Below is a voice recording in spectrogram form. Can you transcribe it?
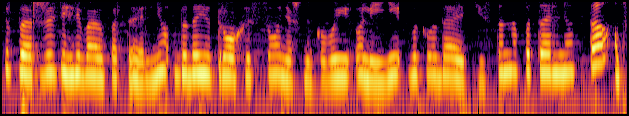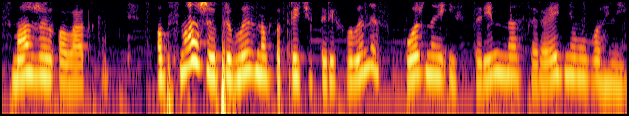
Тепер розігріваю пательню, додаю трохи соняшникової олії, викладаю тісто на пательню та обсмажую оладки. Обсмажую приблизно по 3-4 хвилини з кожної із сторін на середньому вогні.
